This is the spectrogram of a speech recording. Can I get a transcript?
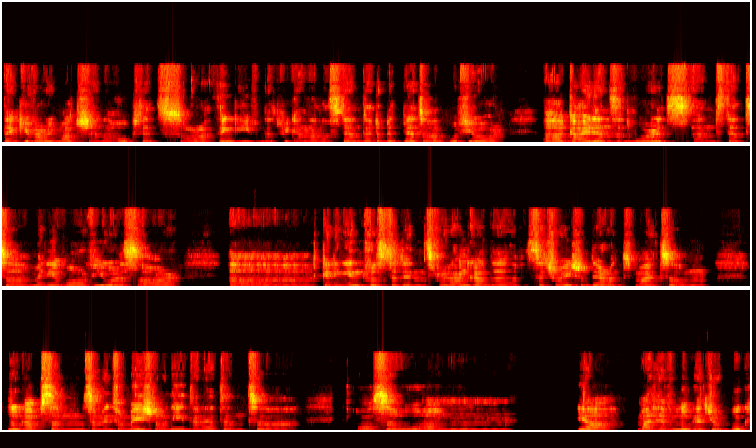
Thank you very much. And I hope that, or I think even that we can understand that a bit better with your uh, guidance and words, and that uh, many of our viewers are uh, getting interested in Sri Lanka and the situation there and might um, look up some, some information on the internet and uh, also, um, yeah, might have a look at your book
